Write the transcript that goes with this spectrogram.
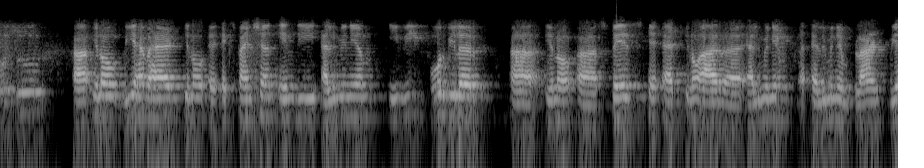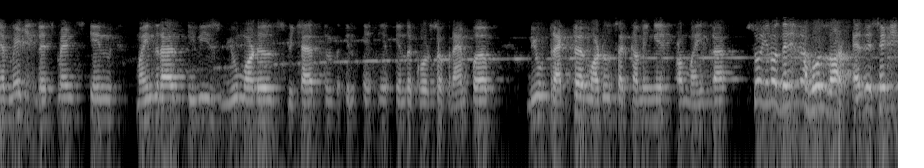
Hosur. You know, we have had, you know, expansion in the aluminum EV four-wheeler, Uh, uh, space at, you know, our uh, aluminium aluminum plant. We have made investments in Mahindra's EVs, new models, which are in the course of ramp up. New tractor models are coming in from Mahindra. So you know, there is a whole lot. As I said, in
